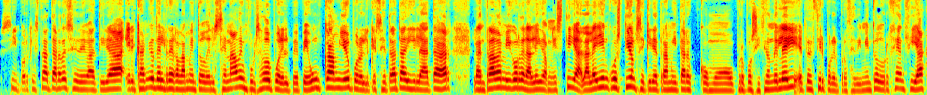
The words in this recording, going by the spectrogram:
Sí, porque esta tarde se debatirá el cambio del reglamento del Senado impulsado por el PP, un cambio por el que se trata de dilatar la entrada en vigor de la ley de amnistía. La ley en cuestión se quiere tramitar como proposición de ley, es decir, por el procedimiento de urgencia,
